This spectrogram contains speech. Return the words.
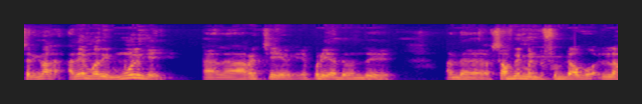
சரிங்களா? அதே மாதிரி மூலிகை அரைச்சி எப்படி அது வந்து அந்த சப்ளிமெண்ட் ஃபுட்டாவோ இல்லை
